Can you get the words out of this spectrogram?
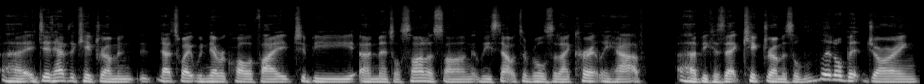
Uh, it did have the kick drum, and that's why it would never qualify to be a Mental Sauna song, at least not with the rules that I currently have, uh, because that kick drum is a little bit jarring.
